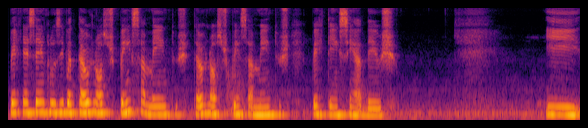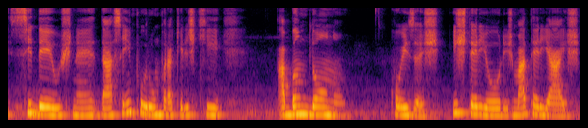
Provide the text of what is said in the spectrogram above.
Pertencer, inclusive, até os nossos pensamentos, até os nossos pensamentos pertencem a Deus. E se Deus, né, dá 100 por um para aqueles que abandonam coisas exteriores, materiais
